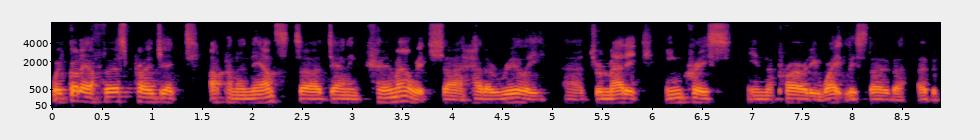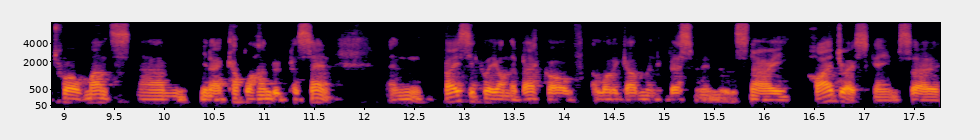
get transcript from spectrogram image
we've got our first project up and announced uh, down in Cooma, which uh, had a really uh, dramatic increase in the priority wait list over over 12 months. Um, you know, a couple of hundred percent and basically on the back of a lot of government investment into the Snowy hydro scheme. So,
